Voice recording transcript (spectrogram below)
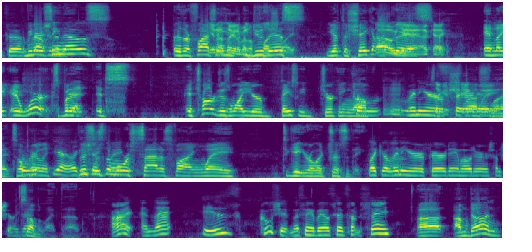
It's a Have you never seen those? They're flashlight. You're You, not talking you do this. You have to shake it like Oh, yeah, this. okay. And like it works, but Yeah. it, it's it charges while you're basically jerking So off mm-hmm. linear It's like a shake Faraday- weight. flashlight. So li- apparently, yeah, like this is the weight, more satisfying way to get your electricity. like a linear Faraday motor or some shit like that. Something like that. All right, and that is cool shit. Unless anybody else had something to say. Uh, I'm done.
